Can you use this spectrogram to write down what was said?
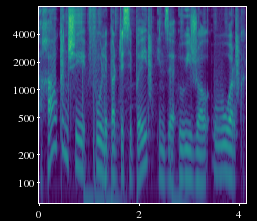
how can she fully participate in the visual work?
